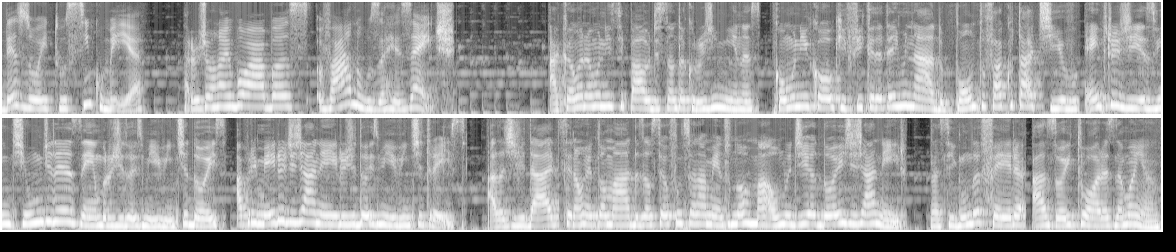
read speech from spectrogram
1856. Para o Jornal em Boabas, Vanusa Rezende. A Câmara Municipal de Santa Cruz de Minas comunicou que fica determinado ponto facultativo entre os dias 21 de dezembro de 2022 a 1 de janeiro de 2023. As atividades serão retomadas ao seu funcionamento normal no dia 2 de janeiro, na segunda-feira, às 8 horas da manhã.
